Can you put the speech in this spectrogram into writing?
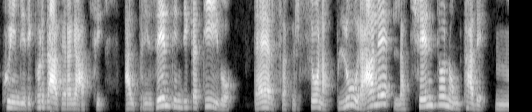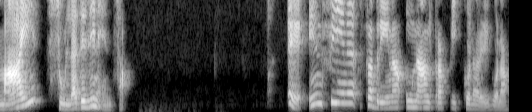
Quindi ricordate ragazzi, al presente indicativo terza persona plurale l'accento non cade mai sulla desinenza. E infine, Sabrina, un'altra piccola regola.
